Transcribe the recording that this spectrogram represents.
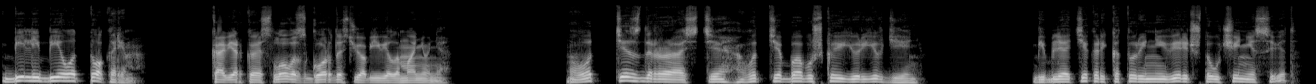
Билибио-токарем. Коверкая слово с гордостью объявила Манюня. Вот те здрасте, вот те бабушка и Юрьев день. Библиотекарь, который не верит, что учение свет?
